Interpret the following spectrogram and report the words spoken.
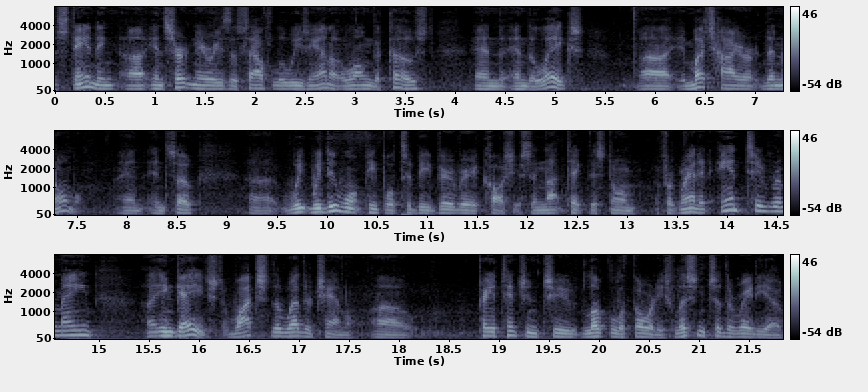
standing uh, in certain areas of South Louisiana along the coast and, and the lakes uh, much higher than normal. And, and so uh, we, we do want people to be very, very cautious and not take this storm for granted and to remain uh, engaged. Watch the Weather Channel. Pay attention to local authorities. Listen to the radio.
